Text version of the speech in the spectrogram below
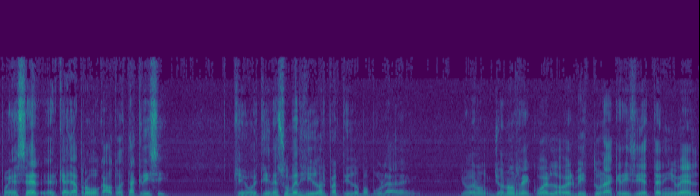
puede ser el que haya provocado toda esta crisis, que hoy tiene sumergido al Partido Popular. yo, no, yo no recuerdo haber visto una crisis de este nivel.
